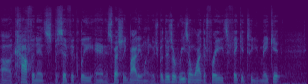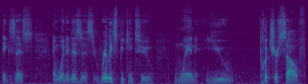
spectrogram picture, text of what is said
uh, confidence specifically and especially body language. But there's a reason why the phrase fake it till you make it exists. And what it is is really speaking to when you put yourself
